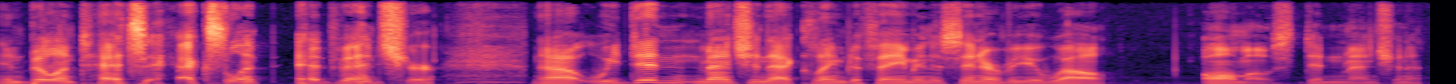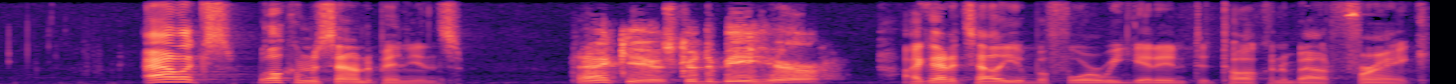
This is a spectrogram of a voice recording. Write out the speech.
in Bill and Ted's Excellent Adventure. Now, we didn't mention that claim to fame in this interview. Well, almost didn't mention it. Alex, welcome to Sound Opinions. Thank you. It's good to be here. I got to tell you before we get into talking about Frank,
